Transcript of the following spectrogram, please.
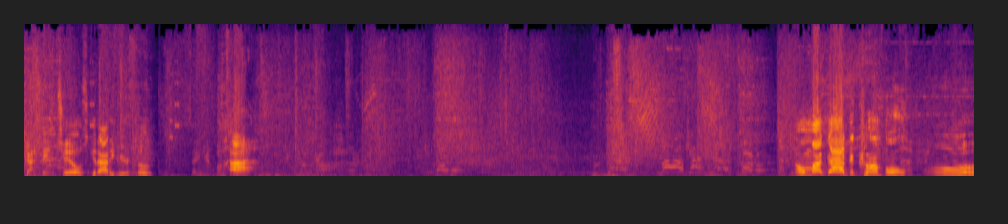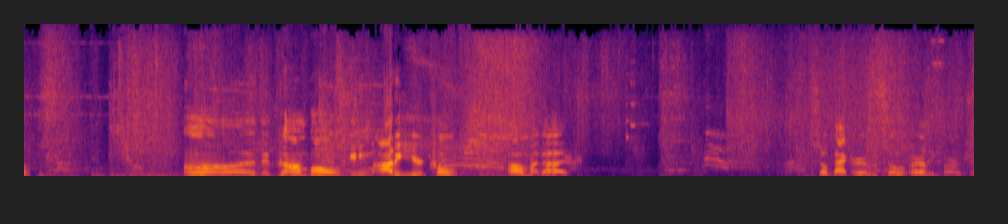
Goddamn tails, get out of here. Ugh. Ah. Oh my god, the combo. Oh. Uh, the combo. Get him out of here, coach. Oh my god. So back early, so early, bro. So.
